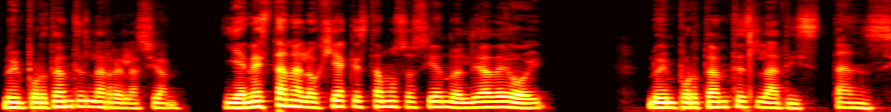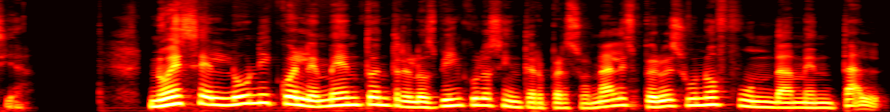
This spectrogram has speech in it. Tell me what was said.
Lo importante es la relación. Y en esta analogía que estamos haciendo el día de hoy, lo importante es la distancia. No es el único elemento entre los vínculos interpersonales, pero es uno fundamental.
